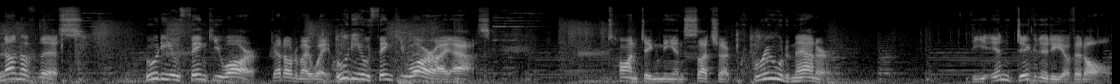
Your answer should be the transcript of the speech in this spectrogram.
None of this. Who do you think you are? Get out of my way. Who do you think you are, I ask? Taunting me in such a crude manner. The indignity of it all.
